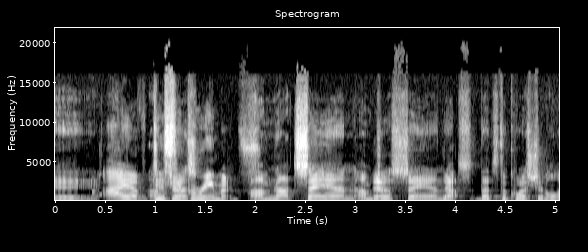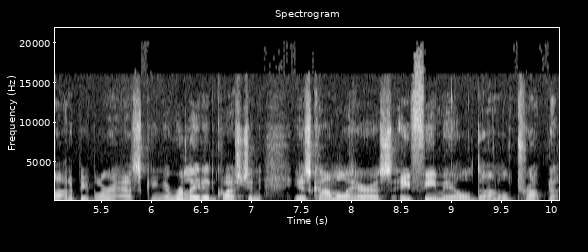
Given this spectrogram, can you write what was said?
I have Uh, I'm just- disagreements. I'm not saying. I'm Yeah. just saying. Yeah. That's that's the question a lot of people are asking. A related question is Kamala Harris a female Donald Trump? Now,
